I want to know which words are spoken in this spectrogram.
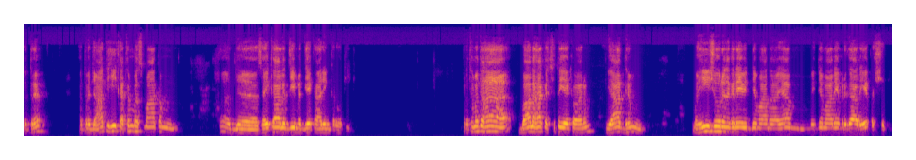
तत्र तत्र जातिः कथम् अस्माकं सैकालजि मध्ये कार्यं करोति? प्रथमतः बालः कश्चित् एकवारं, व्याघ्रं महिषूरनगरे विद्यमानायां विद्यमाने मृगालये पश्यति।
